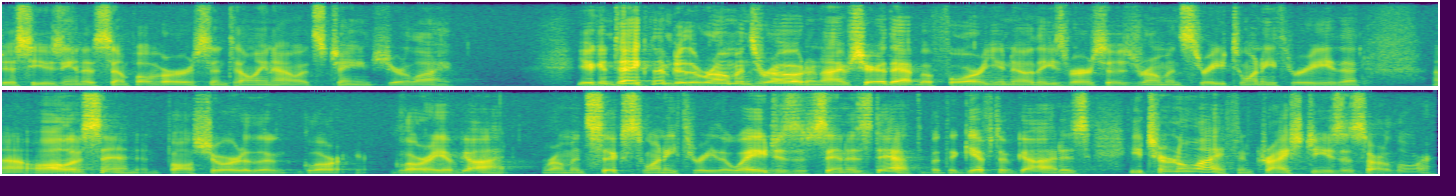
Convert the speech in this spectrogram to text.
just using a simple verse and telling how it's changed your life. You can take them to the Romans road, and I've shared that before. You know these verses, Romans 3:23, that uh, all have sinned and fall short of the glory, glory of God. Romans 6:23, the wages of sin is death, but the gift of God is eternal life in Christ Jesus our Lord.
